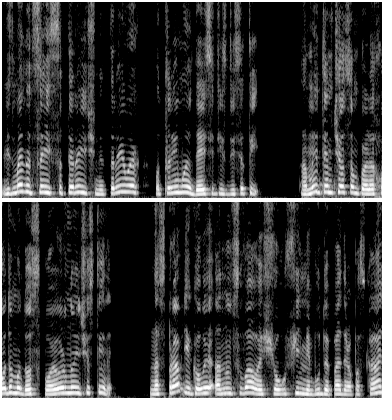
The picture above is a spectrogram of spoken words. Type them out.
Від мене цей сатиричний трилер отримує 10 із 10. А ми тим часом переходимо до спойлерної частини. Насправді, коли анонсували, що у фільмі буде Педро Паскаль,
